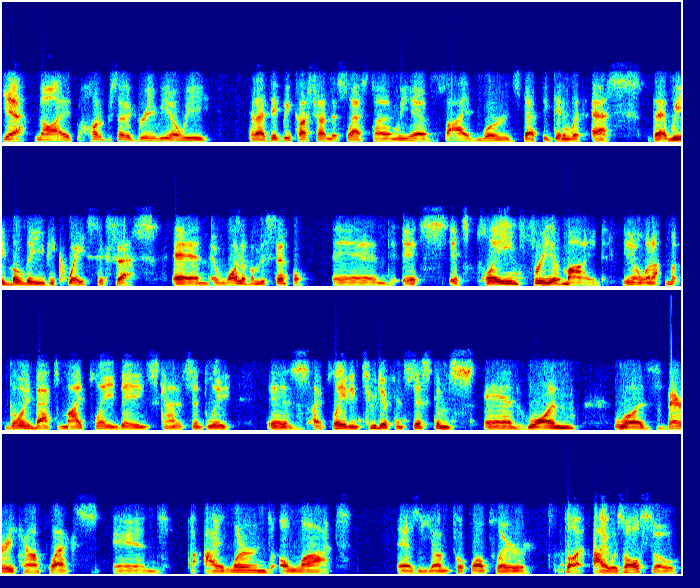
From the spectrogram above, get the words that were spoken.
Yeah, no, I 100% agree. You know, we, and I think we touched on this last time, we have five words that begin with S that we believe equate success. And, and one of them is simple. And it's it's playing free of mind. You know, when I'm going back to my playing days, kind of simply is I played in two different systems, and one was very complex, and I learned a lot as a young football player, but I was also,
